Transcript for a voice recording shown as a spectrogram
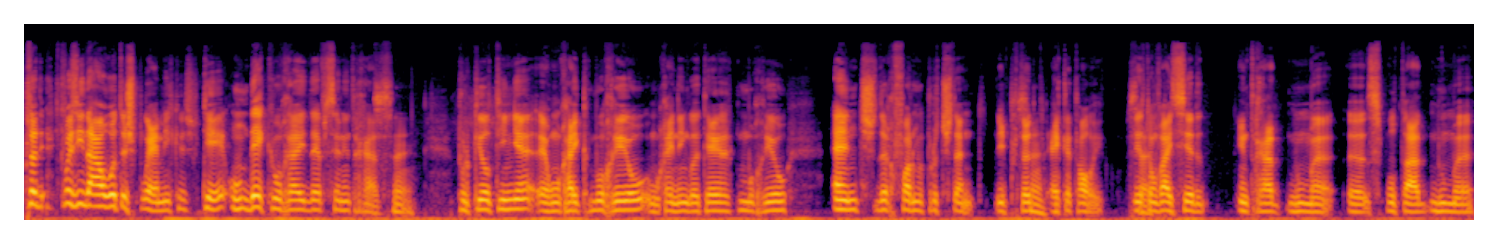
Portanto, depois ainda há outras polémicas, que é onde é que o rei deve ser enterrado. Sim porque ele tinha, é um rei que morreu, um rei da Inglaterra que morreu antes da reforma protestante e, portanto, Sim. é católico. Certo. Então vai ser enterrado numa, uh, sepultado numa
